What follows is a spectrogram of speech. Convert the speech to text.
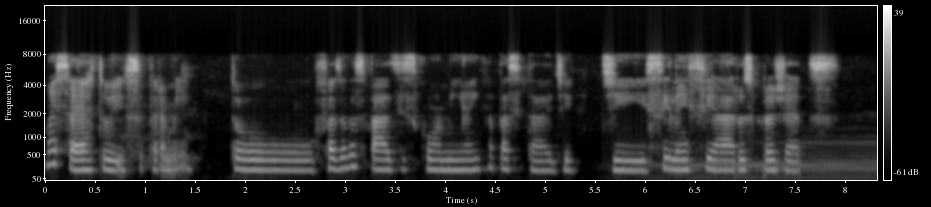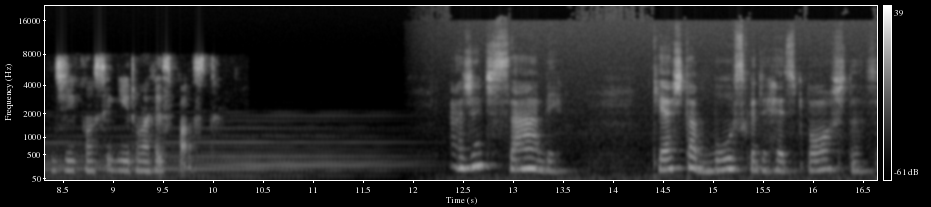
mais certo isso para mim. Tô fazendo as pazes com a minha incapacidade de silenciar os projetos, de conseguir uma resposta. A gente sabe que esta busca de respostas,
